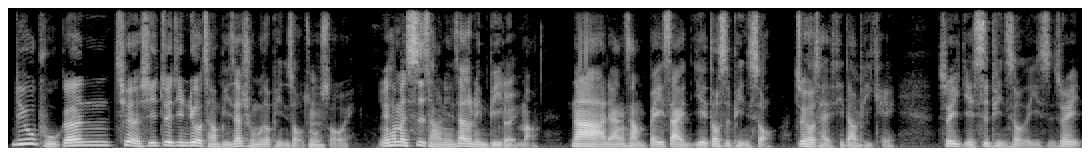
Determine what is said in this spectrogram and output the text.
利物浦跟切尔西最近六场比赛全部都平手作收，诶、嗯，因为他们四场联赛都零比零嘛，那两场杯赛也都是平手，最后才踢到 PK，、嗯、所以也是平手的意思。所以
